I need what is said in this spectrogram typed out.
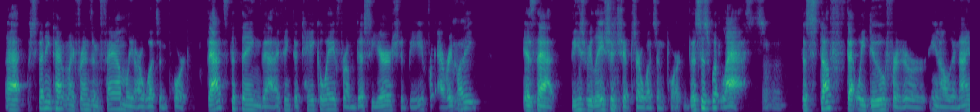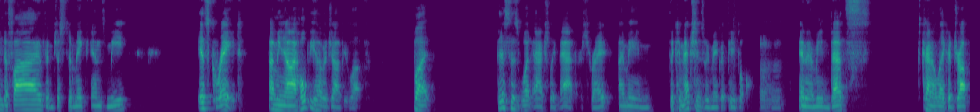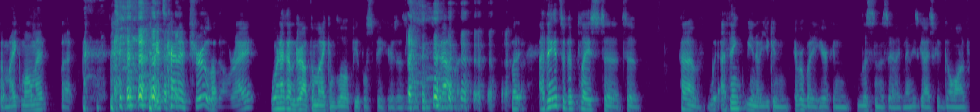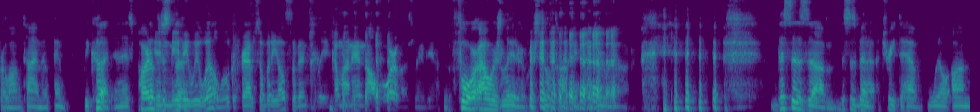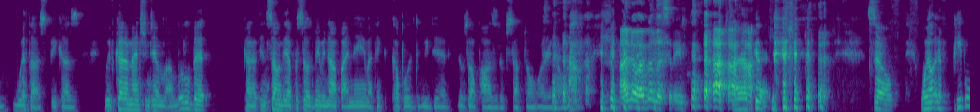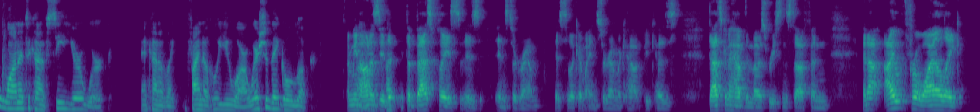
Uh, spending time with my friends and family are what's important. That's the thing that I think the takeaway from this year should be for everybody is that these relationships are what's important. This is what lasts. Mhm. The stuff that we do for you know the nine to five and just to make ends meet, it's great. I mean, I hope you have a job you love, but this is what actually matters, right? I mean, the connections we make with people, Mhm. and I mean that's kind of like a drop the mic moment, but it's kind of true though, right? We're not going to drop the mic and blow up people's speakers as we listen to that, but I think it's a good place to to kind of. I think you know you can everybody here can listen and say like, man, these guys could go on for a long time, and, and we could, and as part of And just maybe the we will. We'll grab somebody else eventually and come on in, all four of us, maybe. four hours later we're still talking. And here we are. this is um, this has been a treat to have Will on with us because we've kind of mentioned him a little bit, kind of in some of the episodes, maybe not by name. I think a couple that we did. It was all positive stuff. Don't worry now. I know, I've been listening. Uh, good. so, well, if people wanted to kind of see your work and kind of like find out who you are, where should they go look? I mean, Um, honestly, the, the best place is Instagram. Is to look at my Instagram account because that's going to have the most recent stuff. And and I, I for a while, like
